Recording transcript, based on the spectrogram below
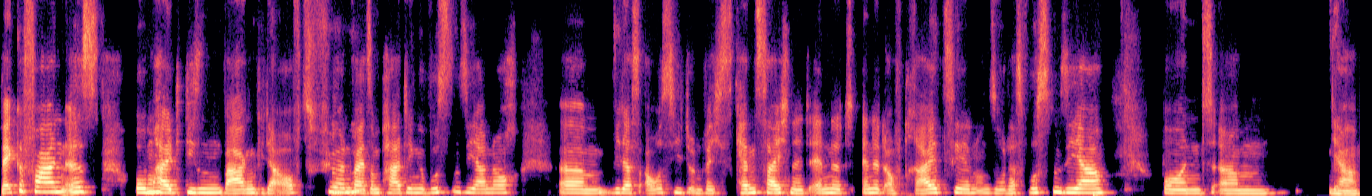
weggefahren ist, um halt diesen Wagen wieder aufzuführen, Mhm. weil so ein paar Dinge wussten sie ja noch, ähm, wie das aussieht und welches Kennzeichen endet, endet auf 13 und so, das wussten sie ja. Und ähm, ja,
